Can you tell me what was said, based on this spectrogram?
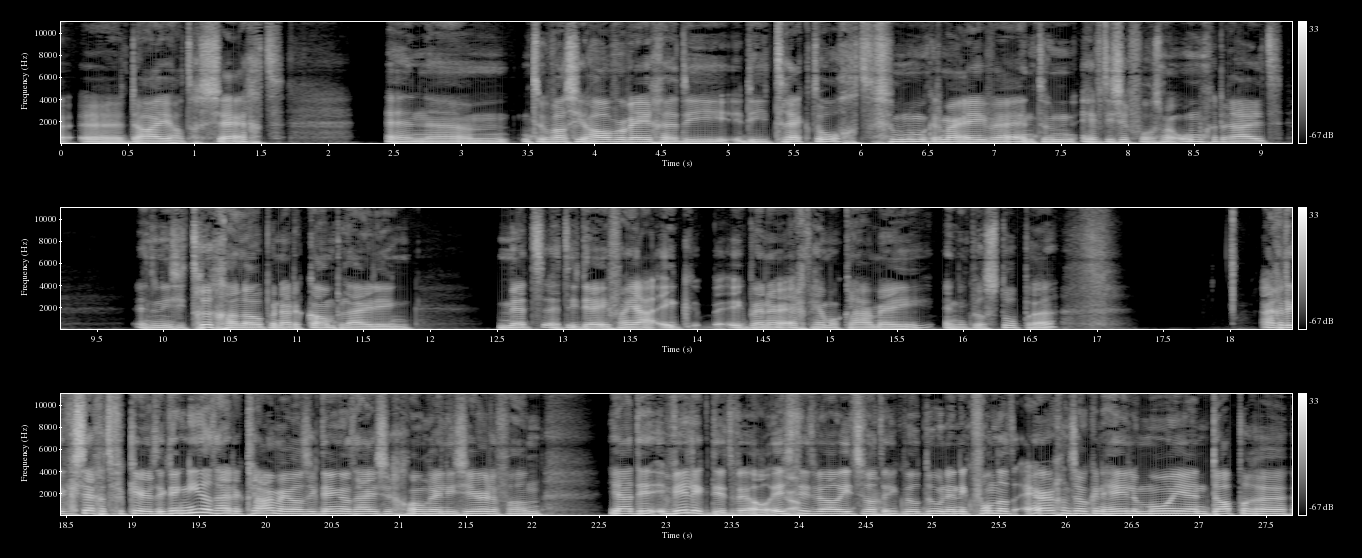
eh, Dai had gezegd. En ehm, toen was hij halverwege die, die trektocht, zo noem ik het maar even. En toen heeft hij zich volgens mij omgedraaid. En toen is hij terug gaan lopen naar de kampleiding. Met het idee van ja, ik, ik ben er echt helemaal klaar mee en ik wil stoppen. Eigenlijk, ik zeg het verkeerd. Ik denk niet dat hij er klaar mee was. Ik denk dat hij zich gewoon realiseerde van... Ja, dit, wil ik dit wel? Is Ja. dit wel iets wat Ja. ik wil doen? En ik vond dat ergens ook een hele mooie en dappere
